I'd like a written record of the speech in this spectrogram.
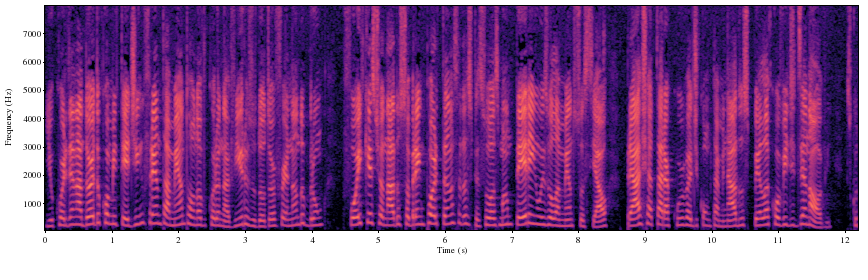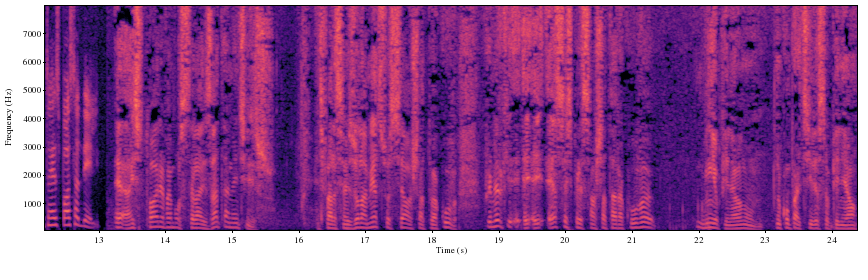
E o coordenador do Comitê de Enfrentamento ao Novo Coronavírus, o Dr. Fernando Brum, foi questionado sobre a importância das pessoas manterem o isolamento social para achatar a curva de contaminados pela Covid-19. Escuta a resposta dele. É, a história vai mostrar exatamente isso. A gente fala assim, o isolamento social achatou a curva. Primeiro que essa expressão achatar a curva, minha opinião, não, não compartilho essa opinião.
